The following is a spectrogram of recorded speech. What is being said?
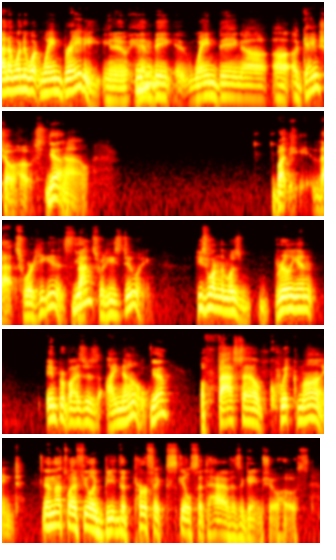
And I wonder what Wayne Brady, you know, him Mhm. being Wayne being a, a, a game show host Yeah. now. But that's where he is. Yeah. That's what he's doing. He's one of the most brilliant improvisers I know. yeah. A facile, quick mind. And that's why I feel like be the perfect skill set to have as a game show host.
